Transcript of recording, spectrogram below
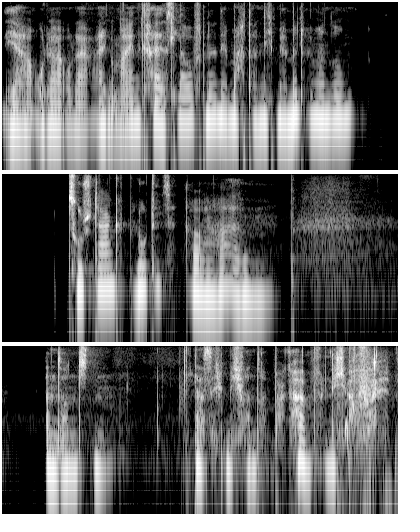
ja, oder, oder allgemein Kreislauf, ne? der macht dann nicht mehr mit, wenn man so zu stark blutet. Aber ähm, ansonsten lasse ich mich von so ein paar Krampfen nicht aufhalten.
